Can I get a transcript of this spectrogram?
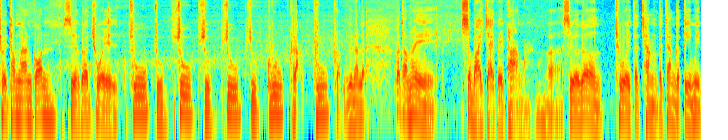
ช่วยทำงานก่อน เสือก็ช่วยซูบซูบซูบซูบซูบซูบครูครักครูครักอยู่นั่นแหละ ก็ทำให้สบายใจไปพลางเสือก็ ช่วยตาช่างตาช่างก็ตีมีด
